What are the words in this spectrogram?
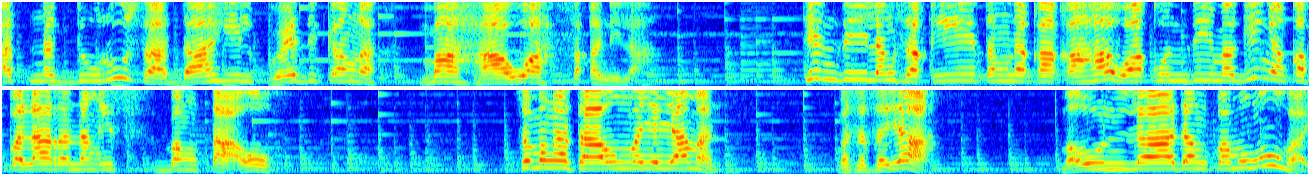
at nagdurusa dahil pwede kang mahawa sa kanila. Hindi lang sakit ang nakakahawa, kundi maging ang kapalaran ng isbang tao. Sa mga taong mayayaman, masasaya, maunlad ang pamumuhay,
